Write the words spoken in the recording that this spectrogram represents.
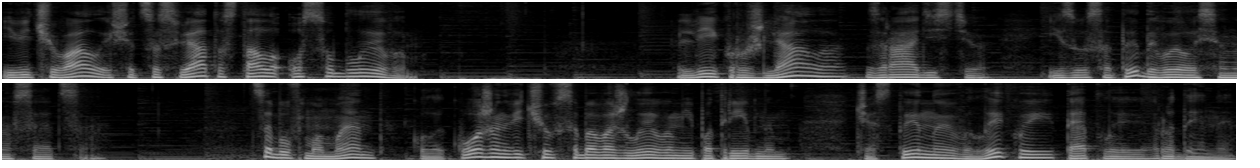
і відчували, що це свято стало особливим. Лі кружляла з радістю і з висоти дивилася на все це. Це був момент, коли кожен відчув себе важливим і потрібним, частиною великої теплої родини.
